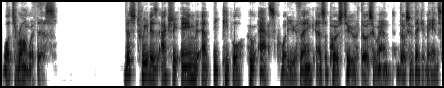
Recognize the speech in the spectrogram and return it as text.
what's wrong with this. This tweet is actually aimed at the people who ask, what do you think, as opposed to those who and those who think it means,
